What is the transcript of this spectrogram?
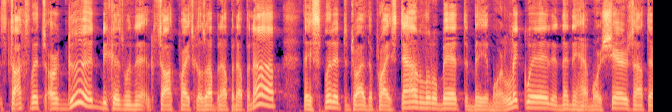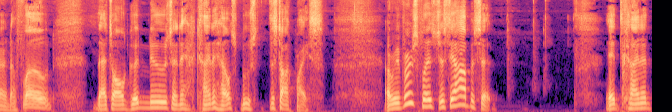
stock splits are good because when the stock price goes up and up and up and up, they split it to drive the price down a little bit to be more liquid, and then they have more shares out there in the float. That's all good news, and it kind of helps boost the stock price. A reverse split is just the opposite. It kind of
